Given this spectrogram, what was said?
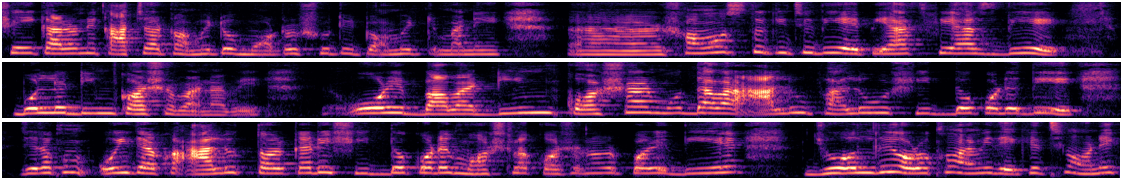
সেই কারণে কাঁচা টমেটো, মটরশুঁটি, টমেটো মানে সমস্ত কিছু দিয়ে, পেঁয়াজ ফেঁয়াজ দিয়ে বললে ডিম কষা বানাবে। ওরে বাবা, ডিম কষার মধ্যে আবার আলু ফালু সিদ্ধ করে দিয়ে, যেরকম ওই দেখো আলুর তরকারি সিদ্ধ করে মশলা কষানোর পরে দিয়ে ঝোল দিয়ে, ওরকম আমি দেখেছি অনেক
